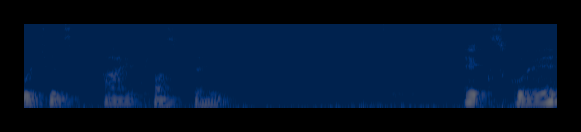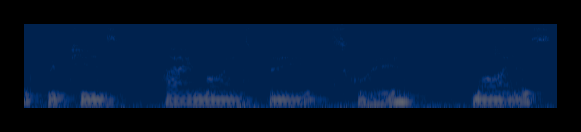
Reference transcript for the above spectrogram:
which is a plus b, x squared, which is a minus b squared, minus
